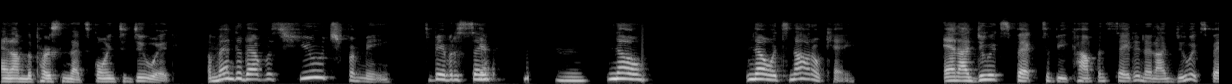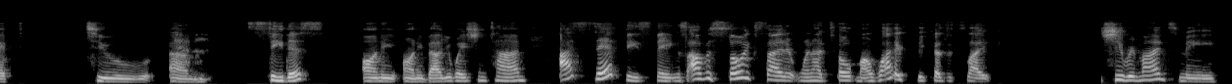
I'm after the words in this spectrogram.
And I'm the person that's going to do it. Amanda, that was huge for me to be able to say, yeah. no, no, it's not okay. And I do expect to be compensated and I do expect to um, see this on, e- on evaluation time. I said these things. I was so excited when I told my wife because it's like, she reminds me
